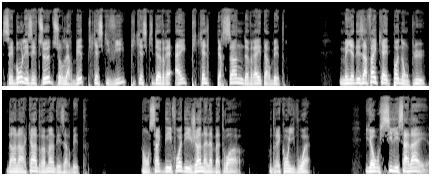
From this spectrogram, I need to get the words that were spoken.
c'est beau les études sur l'arbitre, puis qu'est-ce qu'il vit, puis qu'est-ce qu'il devrait être, puis quelle personne devrait être arbitre. Mais il y a des affaires qui n'aident pas non plus dans l'encadrement des arbitres. On sac des fois des jeunes à l'abattoir. Faudrait qu'on y voit. Il y a aussi les salaires.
